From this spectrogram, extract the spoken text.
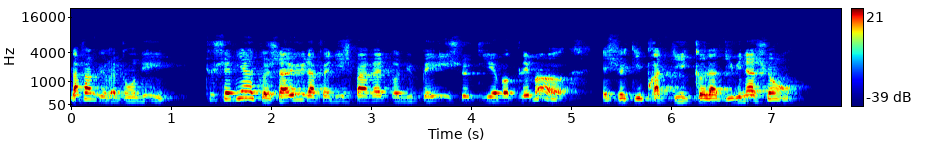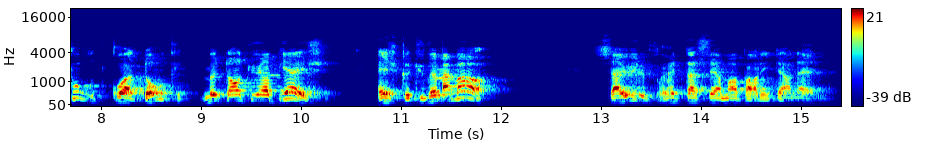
La femme lui répondit, Tu sais bien que Saül a fait disparaître du pays ceux qui évoquent les morts et ceux qui pratiquent la divination. Pourquoi donc me tends-tu un piège? Est-ce que tu veux ma mort? Saül prêta serment par l'Éternel.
